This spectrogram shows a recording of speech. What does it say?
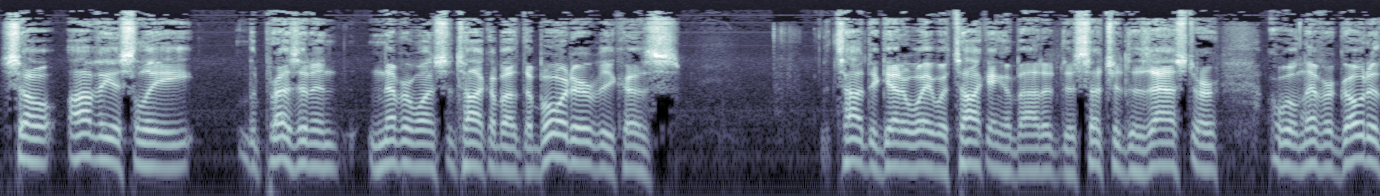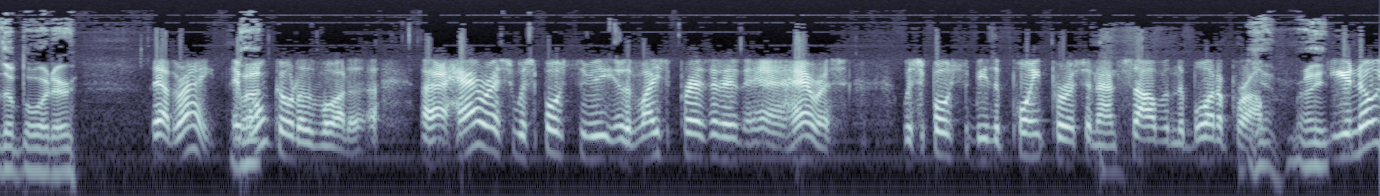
so obviously the president never wants to talk about the border because it's hard to get away with talking about it. There's such a disaster, or we'll never go to the border. That's right. They But- won't go to the border. Uh, uh, Harris was supposed to be the Vice President. Uh, Harris was supposed to be the point person on solving the border problem. right. You know,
